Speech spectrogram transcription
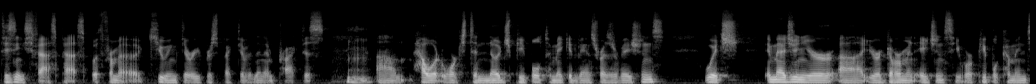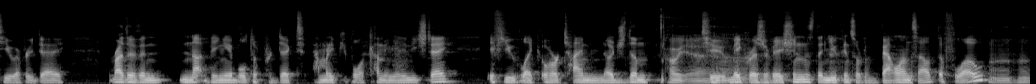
Disney's FastPass, both from a queuing theory perspective and then in practice, um, how it works to nudge people to make advanced reservations. Which imagine you're uh, you're a government agency where people come into you every day rather than not being able to predict how many people are coming in each day if you like over time nudge them Oh yeah. to make reservations then you can sort of balance out the flow mm-hmm.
